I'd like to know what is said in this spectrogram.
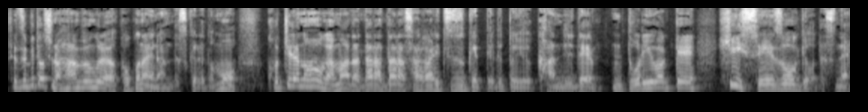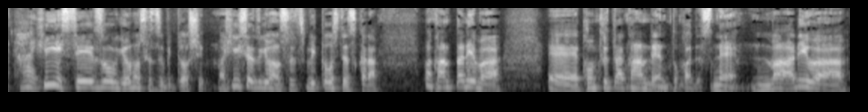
設備投資の半分ぐらいは国内なんですけれども、こちらの方がまだだらだら下がり続けているという感じで、とりわけ非製造業ですね。はい、非製造業の設備投資。まあ、非製造業の設備投資ですから、まあ、簡単に言えば、えー、コンピューター関連とかですね、まあ、あるいは、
